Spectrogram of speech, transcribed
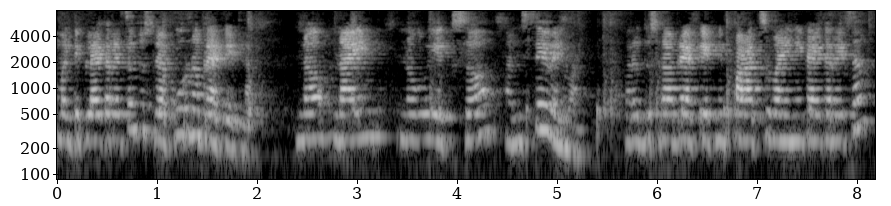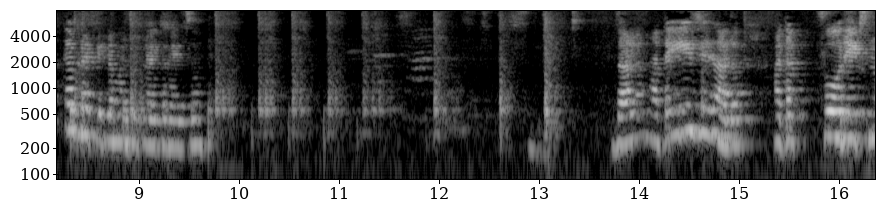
मल्टिप्लाय करायचं? दुसऱ्या पूर्ण ब्रॅकेटला नाईन नऊ एक्स आणि सेवन वाय परत दुसरा ब्रॅकेटने पाच वायने काय करायचं? त्या ब्रॅकेटला मल्टिप्लाय करायचं. झालं? आता इझी झालं. आता फोर एक्स न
